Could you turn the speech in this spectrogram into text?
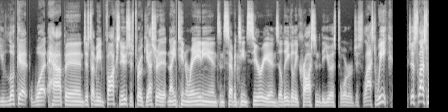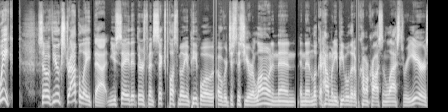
you look at what happened. Just, I mean, Fox News just broke yesterday that 19 Iranians and 17 Syrians illegally crossed into the U.S. border just last week. Just last week. So if you extrapolate that and you say that there's been six plus million people over just this year alone, and then and then look at how many people that have come across in the last three years,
